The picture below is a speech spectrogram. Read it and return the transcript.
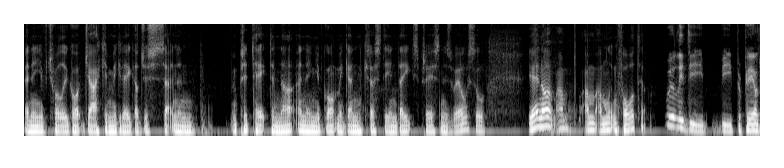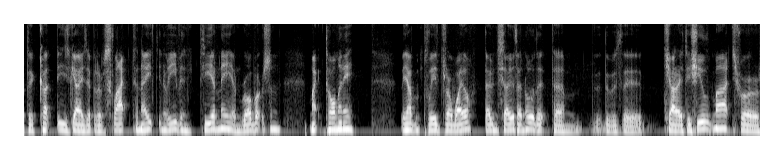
and then you've probably got Jack and McGregor just sitting and, and protecting that, and then you've got McGinn, Christie, and Dykes pressing as well. So, yeah, no, I'm I'm I'm looking forward to it. Will he be prepared to cut these guys a bit of slack tonight? You know, even Tierney and Robertson, McTominay, they haven't played for a while down south. I know that um, there was the Charity Shield match for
